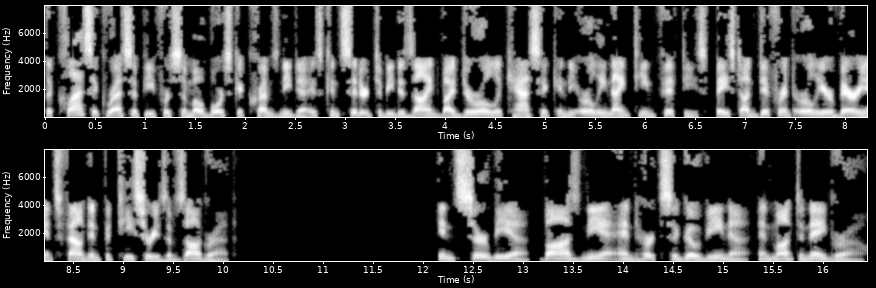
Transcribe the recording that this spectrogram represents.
The classic recipe for Samoborska Kremsnita is considered to be designed by Đuro Lukačić in the early 1950s, based on different earlier variants found in patisseries of Zagreb. In Serbia, Bosnia and Herzegovina, and Montenegro.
